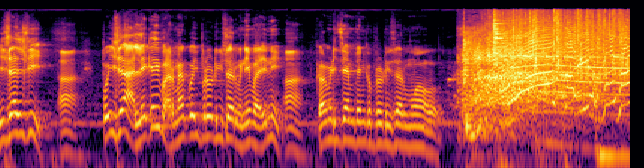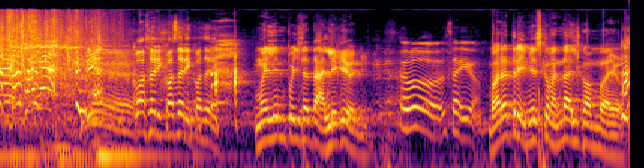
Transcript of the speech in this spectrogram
विशालजी पैसा हालेकै भरमा कोही प्रोड्युसर हुने भयो नि। कमेडी च्याम्पियनको प्रोड्युसर म हो। कसरी कसरी कसरी? मैले नि पैसा त हालेकै हो नि। हो सही हो। भरत र हिमेशको भन्दा अलिक कम भयो।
